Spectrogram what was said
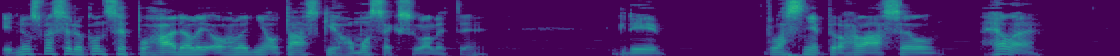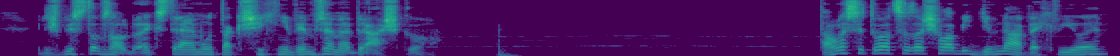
Jednou jsme se dokonce pohádali ohledně otázky homosexuality, kdy vlastně prohlásil, hele, když bys to vzal do extrému, tak všichni vymřeme, bráško. Tahle situace začala být divná ve chvíli,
